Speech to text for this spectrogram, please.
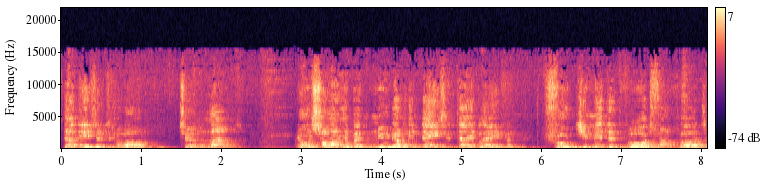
Dan is het gewoon te laat. Jongens, zolang we nu nog in deze tijd leven, voed je met het woord van God.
